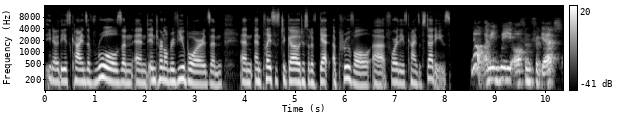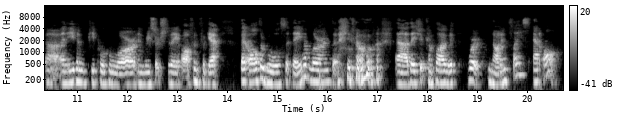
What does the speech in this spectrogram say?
you know these kinds of rules and and internal review boards and and and places to go to sort of get approval uh, for these kinds of studies. No, I mean we often forget, uh, and even people who are in research today often forget that all the rules that they have learned that you know uh, they should comply with were not in place at all.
